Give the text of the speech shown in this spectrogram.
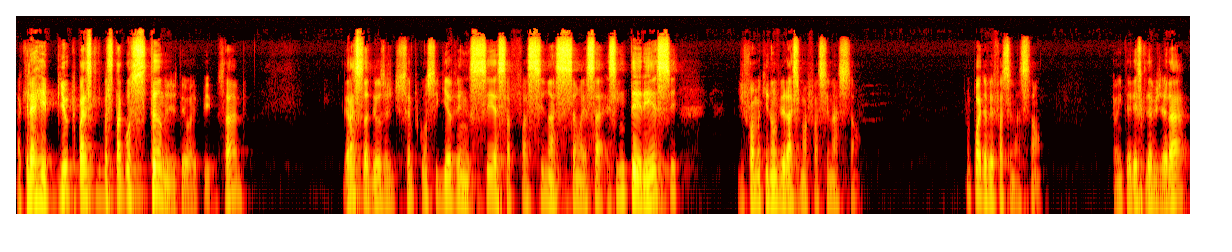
Aquele arrepio que parece que você está gostando de ter o arrepio, sabe? Graças a Deus a gente sempre conseguia vencer essa fascinação, essa, esse interesse, de forma que não virasse uma fascinação. Não pode haver fascinação. É um interesse que deve gerar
